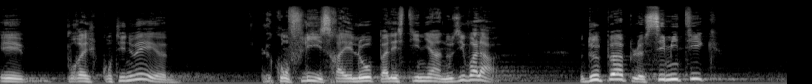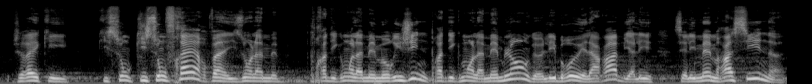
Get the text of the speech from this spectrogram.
Et pourrais continuer, le conflit israélo-palestinien, nous y voilà deux peuples sémitiques, je dirais, qui, sont, frères, ils ont la, pratiquement la même origine, pratiquement la même langue, l'hébreu et l'arabe, c'est les mêmes racines.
